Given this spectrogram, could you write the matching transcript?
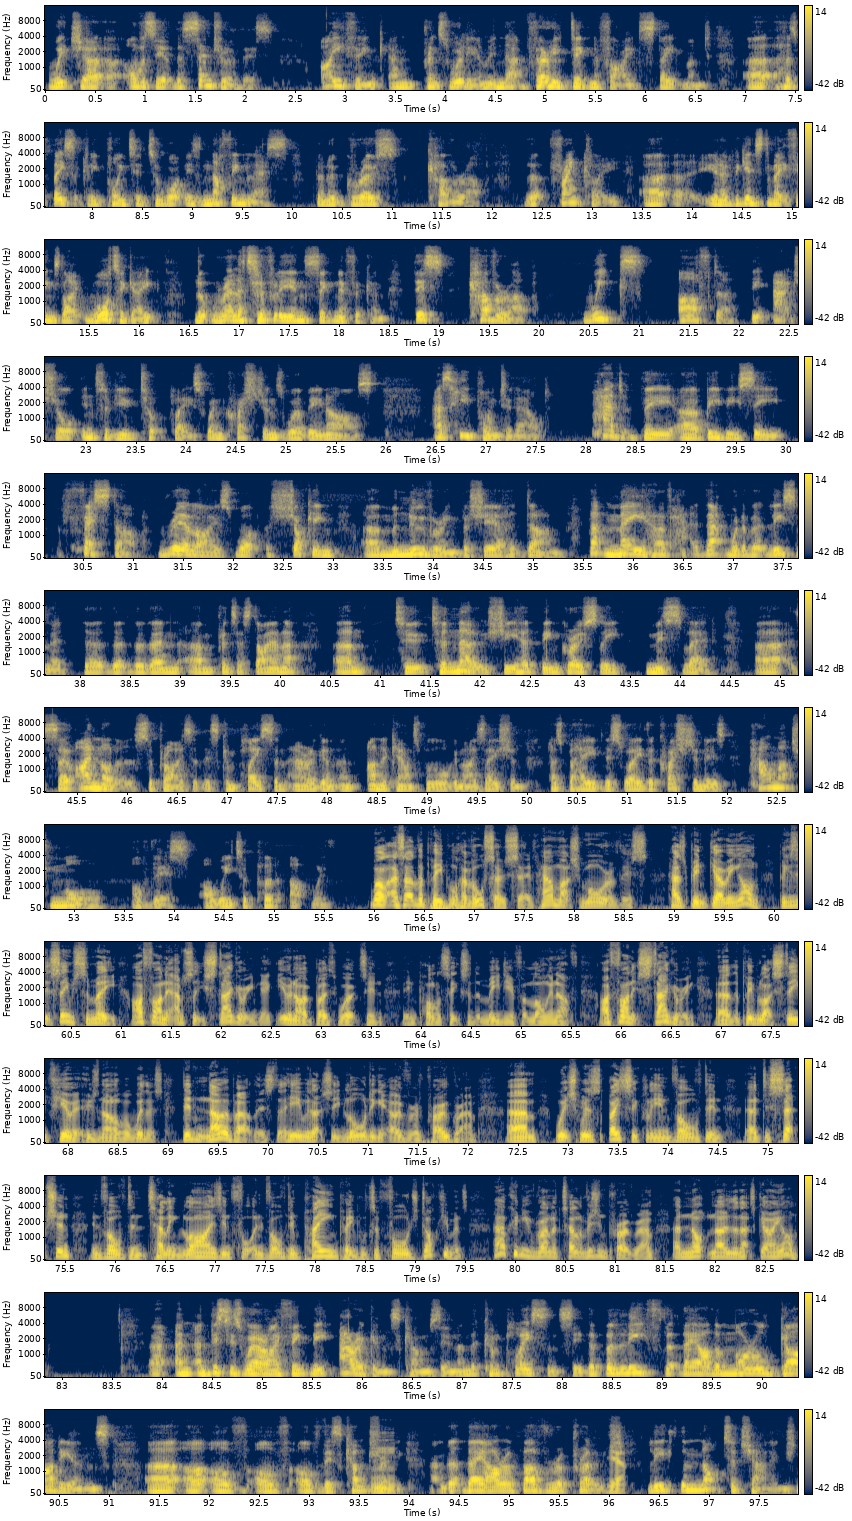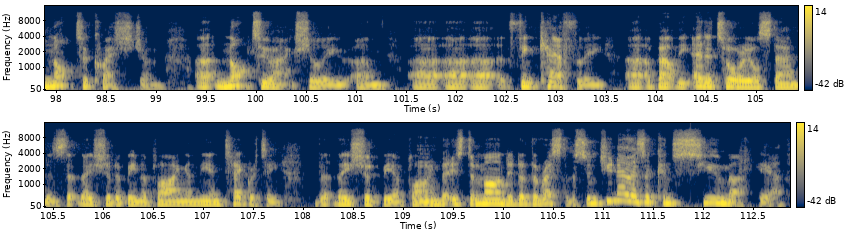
which uh, obviously at the centre of this. I think, and Prince William, in that very dignified statement, uh, has basically pointed to what is nothing less than a gross cover up that, frankly, uh, uh, you know, begins to make things like Watergate look relatively insignificant. This cover up, weeks after the actual interview took place, when questions were being asked, as he pointed out, had the uh, BBC fessed up, realised what a shocking uh, manoeuvring Bashir had done, that may have that would have at least led the the, the then um, Princess Diana um, to to know she had been grossly misled. Uh, so I'm not surprised that this complacent, arrogant, and unaccountable organisation has behaved this way. The question is, how much more of this are we to put up with? Well, as other people have also said, how much more of this has been going on? Because it seems to me, I find it absolutely staggering, Nick. You and I have both worked in, in politics and the media for long enough. I find it staggering uh, that people like Steve Hewlett, who's no longer with us, didn't know about this, that he was actually lording it over a programme um, which was basically involved in uh, deception, involved in telling lies, involved in paying people to forge documents. How can you run a television programme and not know that that's going on? Uh, and, and this is where I think the arrogance comes in and the complacency, the belief that they are the moral guardians uh, of, of, of this country mm. and that they are above reproach yeah. leads them not to challenge, not to question, uh, not to actually um, uh, uh, uh, think carefully about the editorial standards that they should have been applying and the integrity that they should be applying mm. that is demanded of the rest of us. And do you know, as a consumer here,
